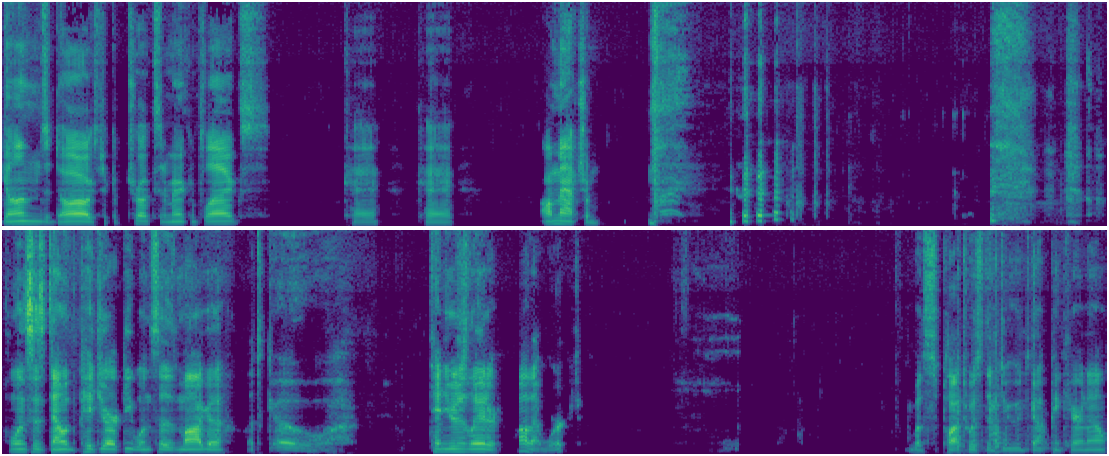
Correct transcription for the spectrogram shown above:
guns, dogs, pickup trucks, and American flags. Okay, okay. I'll match them. one says down with the patriarchy, one says MAGA. Let's go. Ten years later. Oh, that worked. But plot twist: the dude's got pink hair now.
